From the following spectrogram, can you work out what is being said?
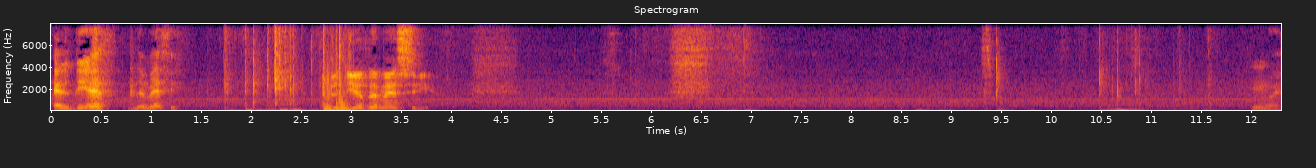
El 10 de Messi. El 10 de Messi. Muy bien.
